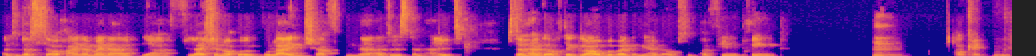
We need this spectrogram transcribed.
Also das ist auch einer meiner, ja, vielleicht dann auch irgendwo Leidenschaften. Ne? Also ist dann halt, ist dann halt auch der Glaube, weil der mir halt auch super viel bringt. Mhm. Okay. Mhm.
